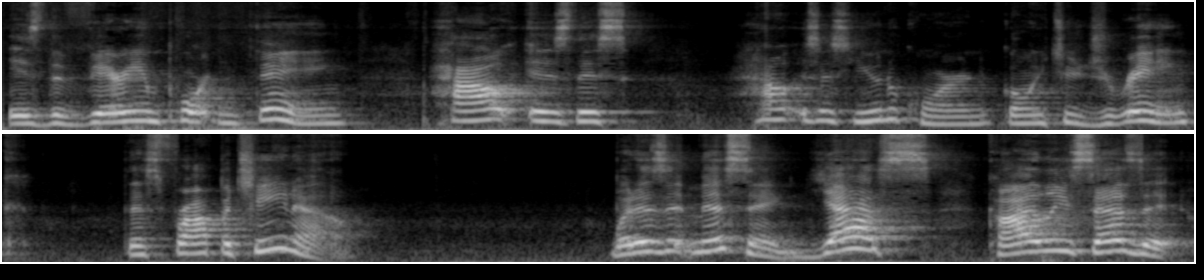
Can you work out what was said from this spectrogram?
is the very important thing. How is this, how is this unicorn going to drink this frappuccino? What is it missing? Yes, Kylie says it.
